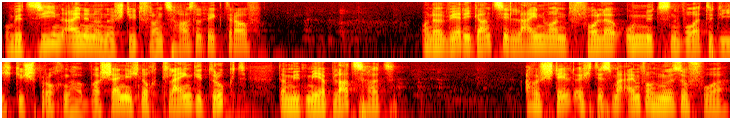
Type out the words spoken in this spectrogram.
Und wir ziehen einen und da steht Franz Haselbeck drauf. Und dann wäre die ganze Leinwand voller unnützen Worte, die ich gesprochen habe. Wahrscheinlich noch klein gedruckt, damit mehr Platz hat. Aber stellt euch das mal einfach nur so vor.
